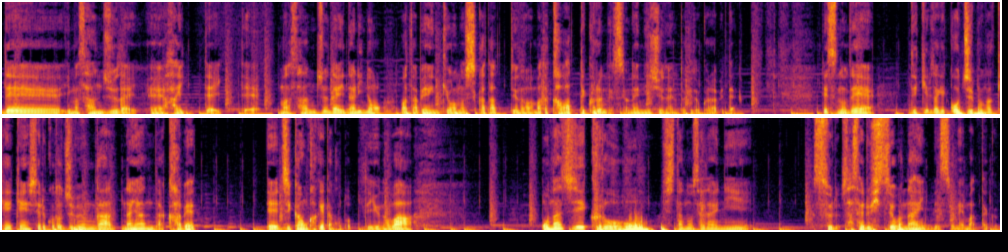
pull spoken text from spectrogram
で今30代、えー、入っていって、まあ、30代なりのまた勉強の仕方っていうのはまた変わってくるんですよね20代の時と比べて。ですのでできるだけこう自分が経験してること自分が悩んだ壁って時間をかけたことっていうのは同じ苦労を下の世代にするさせる必要はないんですよね全く。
